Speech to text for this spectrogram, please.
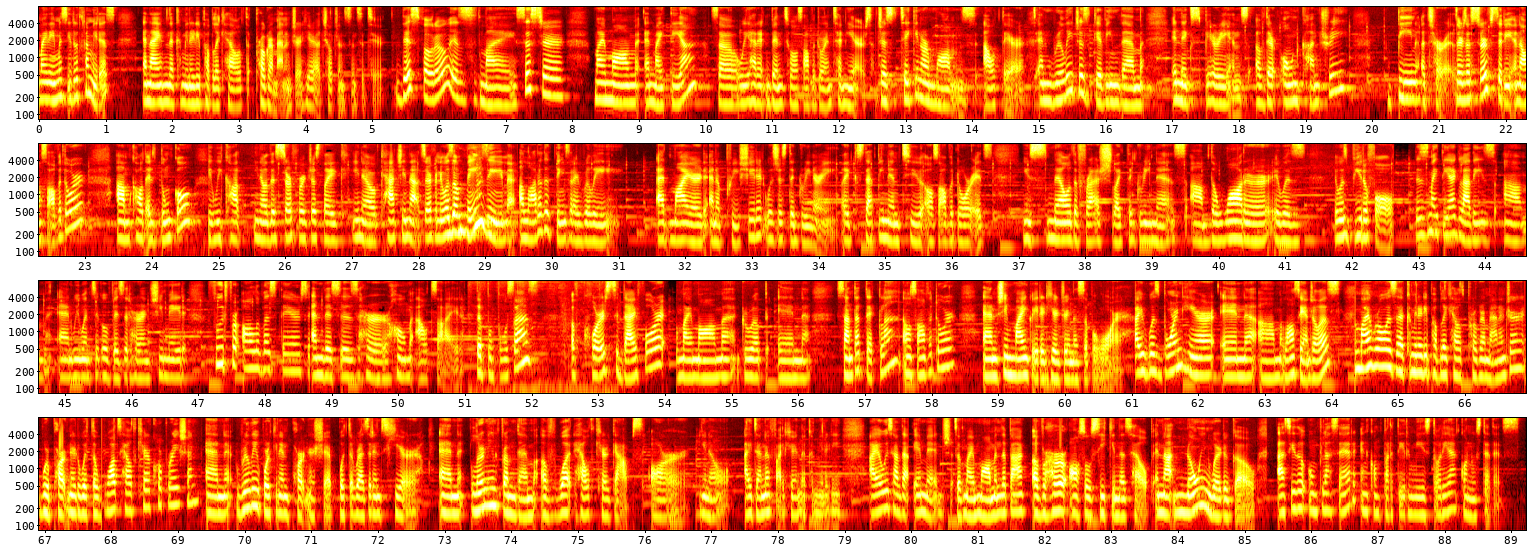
My name is Edith Ramirez, and I am the Community Public Health Program Manager here at Children's Institute. This photo is my sister, my mom, and my tia. So we hadn't been to El Salvador in 10 years. Just taking our moms out there and really just giving them an experience of their own country being a tourist. There's a surf city in El Salvador um, called El Tunco. We caught, you know, this surfer just like, you know, catching that surf and it was amazing. A lot of the things that I really admired and appreciated was just the greenery. Like stepping into El Salvador, it's, you smell the fresh, like the greenness, um, the water, it was, it was beautiful. This is my tia Gladys, um, and we went to go visit her, and she made food for all of us there. And this is her home outside. The pupusas, of course, to die for. My mom grew up in Santa Tecla, El Salvador, and she migrated here during the Civil War. I was born here in um, Los Angeles. My role as a community public health program manager, we're partnered with the Watts Healthcare Corporation and really working in partnership with the residents here and learning from them of what healthcare gaps are, you know, identified here in the community. I always have that image of my mom in the back, of her also seeking this help and not knowing where to go. Ha sido un placer en compartir mi historia con ustedes.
